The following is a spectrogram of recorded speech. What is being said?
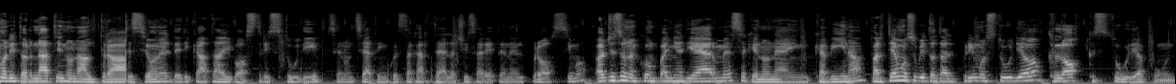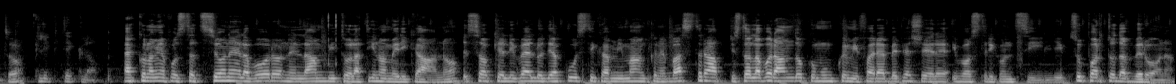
Siamo ritornati in un'altra sessione dedicata ai vostri studi. Se non siete in questa cartella ci sarete nel prossimo. Oggi sono in compagnia di Hermes che non è in cabina. Partiamo subito dal primo studio, Clock Studio appunto. Click the clock. Ecco la mia postazione, lavoro nell'ambito latinoamericano. So che a livello di acustica mi mancano i bass trap. Ci sto lavorando, comunque mi farebbe piacere i vostri consigli. Supporto da Verona.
